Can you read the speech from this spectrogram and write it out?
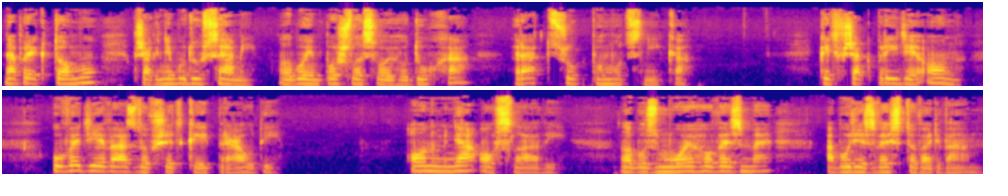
Napriek tomu však nebudú sami, lebo im pošle svojho ducha, radcu, pomocníka. Keď však príde On, uvedie vás do všetkej pravdy. On mňa oslávi, lebo z môjho vezme a bude zvestovať vám.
